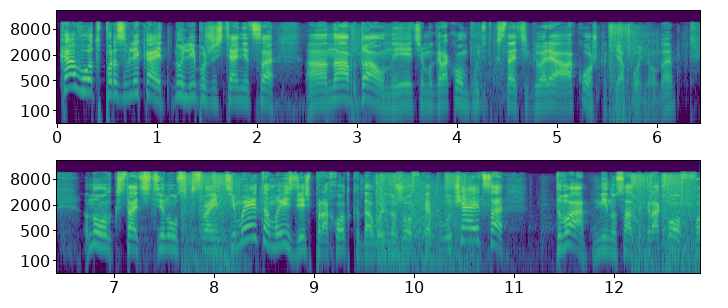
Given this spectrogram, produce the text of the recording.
кого-то поразвлекает, ну, либо же стянется а, на апдаун, и этим игроком будет, кстати говоря, Акош, как я понял, да? Ну, он, кстати, стянулся к своим тиммейтам, и здесь проходка довольно жесткая получается. Два минуса от игроков э,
